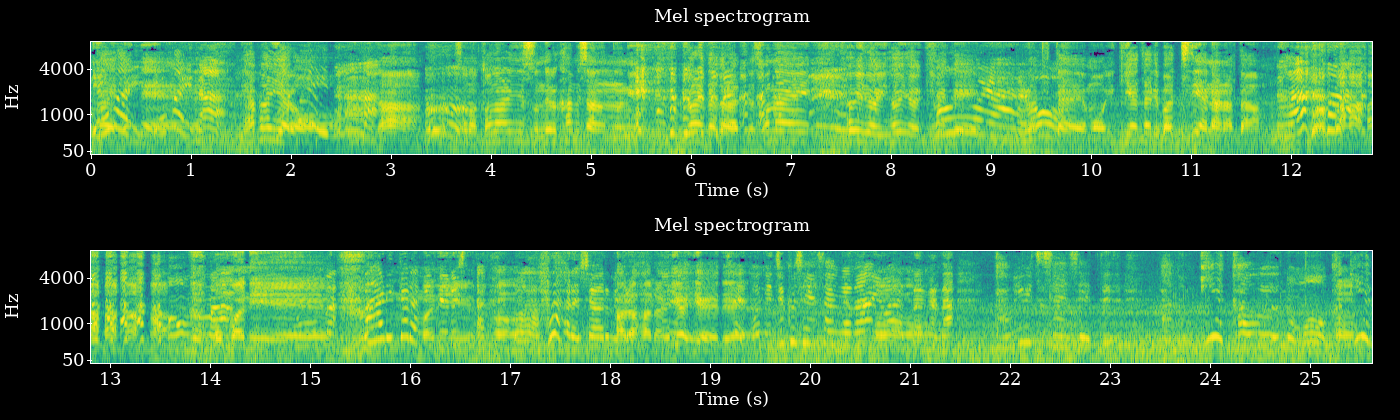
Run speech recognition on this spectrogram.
えへんねん。やばいな。やばいやろ。な。なあ、その隣に住んでる神さんに 言われたからってそんなにひょいひょいひょいひょい決めて来たよ。もう行き当たりばっちりやなあなた。なあ。ほんま。に。ま。周りから見てる人あ、まあ、ハラハラしはるみたいな。ハラハラヒヤヒヤや。でほんで塾生さんがな言われたんがな上光先生ってあの家買うのもん家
